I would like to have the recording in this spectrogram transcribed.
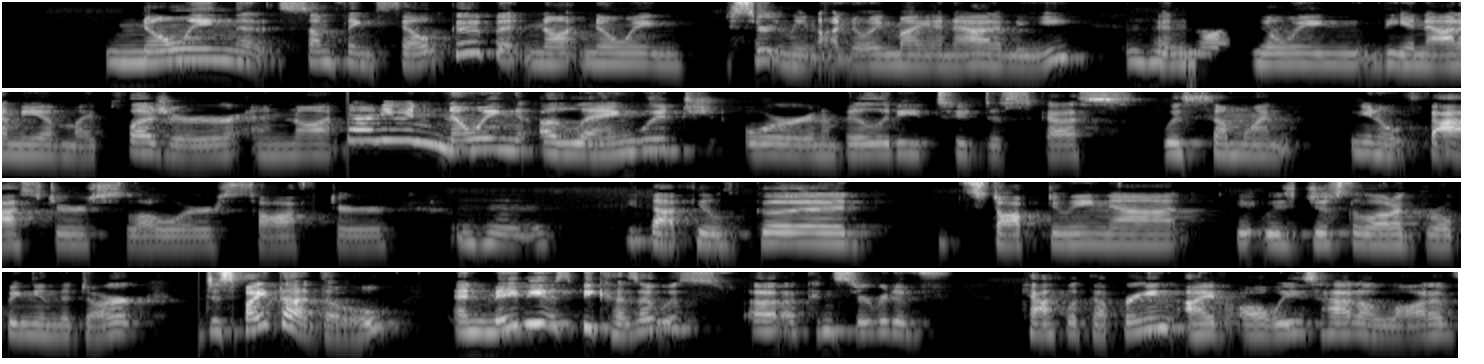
knowing that something felt good, but not knowing, certainly not knowing my anatomy mm-hmm. and not knowing the anatomy of my pleasure and not, not even knowing a language or an ability to discuss with someone, you know, faster, slower, softer. Mm-hmm. That feels good. Stop doing that. It was just a lot of groping in the dark. Despite that, though, and maybe it's because I was a conservative Catholic upbringing, I've always had a lot of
